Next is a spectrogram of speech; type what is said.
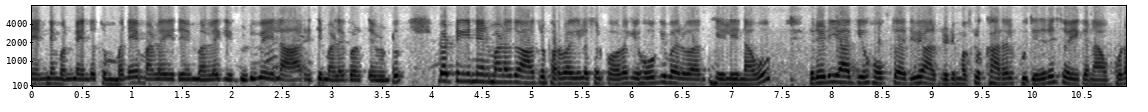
ನಿನ್ನೆ ಮೊನ್ನೆಯಿಂದ ತುಂಬಾನೇ ಮಳೆ ಇದೆ, ಮಳೆಗೆ ಬಿಡುವೆ ಇಲ್ಲ, ಆ ರೀತಿ ಮಳೆ ಬರ್ತಾ ಉಂಟು. ಬಟ್ ಇನ್ನೇನ್ ಮಾಡೋದು, ಆದ್ರೂ ಪರವಾಗಿಲ್ಲ, ಸ್ವಲ್ಪ ಹೊರಗೆ ಹೋಗಿ ಬರುವ ಅಂತ ಹೇಳಿ ನಾವು ರೆಡಿಯಾಗಿ ಹೋಗ್ತಾ ಇದೀವಿ ಆಲ್ರೆಡಿ ಮಕ್ಕಳು ಕಾರಲ್ಲಿ ಕೂತಿದ್ರೆ ಸೊ ಈಗ ನಾವು ಕೂಡ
